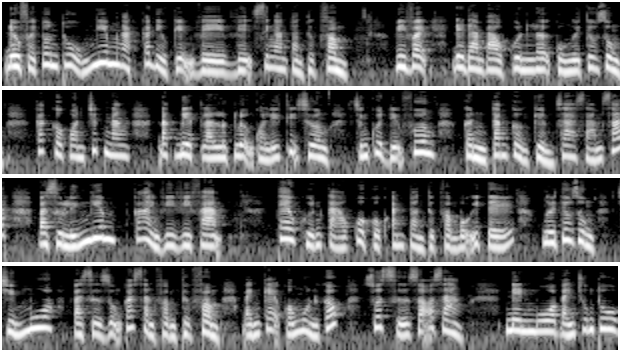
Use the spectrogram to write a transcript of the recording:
đều phải tuân thủ nghiêm ngặt các điều kiện về vệ sinh an toàn thực phẩm. Vì vậy, để đảm bảo quyền lợi của người tiêu dùng, các cơ quan chức năng, đặc biệt là lực lượng quản lý thị trường, chính quyền địa phương cần tăng cường kiểm tra giám sát và xử lý nghiêm các hành vi vi phạm. Theo khuyến cáo của Cục An toàn Thực phẩm Bộ Y tế, người tiêu dùng chỉ mua và sử dụng các sản phẩm thực phẩm, bánh kẹo có nguồn gốc, xuất xứ rõ ràng. Nên mua bánh trung thu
